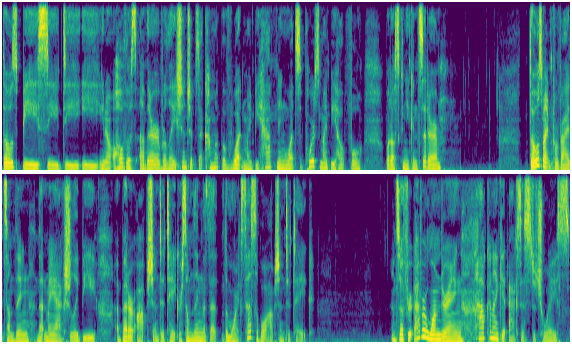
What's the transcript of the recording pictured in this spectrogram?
those B, C, D, E, you know, all those other relationships that come up of what might be happening, what supports might be helpful, what else can you consider? Those might provide something that may actually be a better option to take or something that's the more accessible option to take. And so, if you're ever wondering, how can I get access to choice?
